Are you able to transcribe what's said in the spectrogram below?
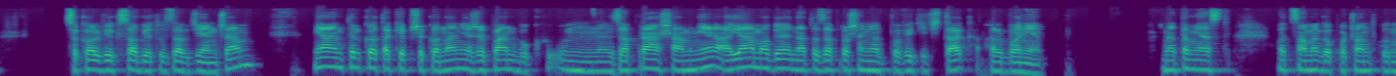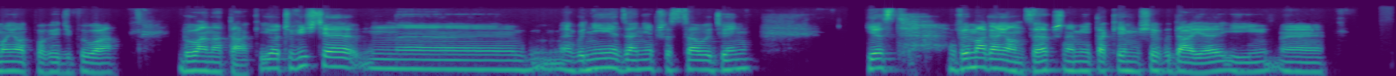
cokolwiek sobie tu zawdzięczam. Miałem tylko takie przekonanie, że Pan Bóg mm, zaprasza mnie, a ja mogę na to zaproszenie odpowiedzieć tak albo nie. Natomiast od samego początku moja odpowiedź była była na tak. I oczywiście mm, e, jakby nie jedzenie przez cały dzień jest wymagające, przynajmniej takie mi się wydaje i, e,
